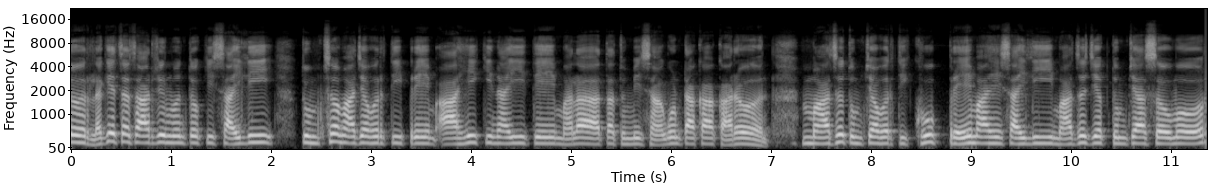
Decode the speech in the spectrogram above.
तर लगेचच अर्जुन म्हणतो की सायली तुमचं माझ्यावरती प्रेम आहे की नाही ते मला आता तुम्ही सांगून टाका. कारण मा माझं तुमच्यावरती खूप प्रेम आहे सायली. माझं जग तुमच्यासमोर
